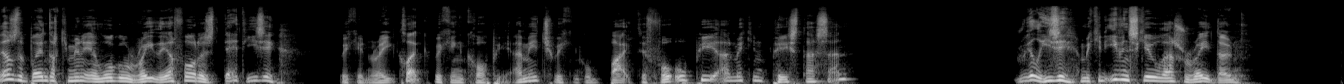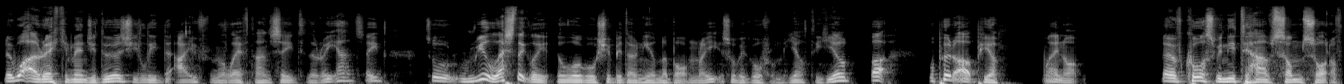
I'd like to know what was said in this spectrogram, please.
there's the Blender community logo right there for us, dead easy. We can right click, we can copy image, we can go back to Photopea and we can paste this in. Real easy, we can even scale this right down. Now what I recommend you do is you lead the eye from the left hand side to the right hand side. So realistically the logo should be down here in the bottom right, so we go from here to here, but we'll put it up here, why not? Now of course we need to have some sort of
